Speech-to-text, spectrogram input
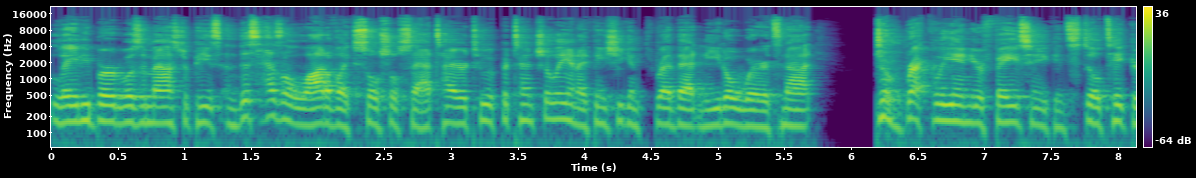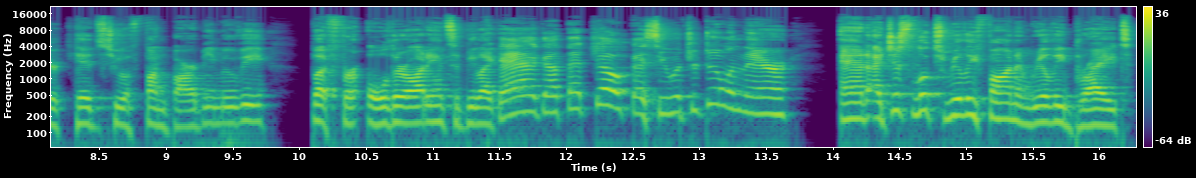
Lady Bird was a masterpiece, and this has a lot of like social satire to it potentially. And I think she can thread that needle where it's not directly in your face, and you can still take your kids to a fun Barbie movie. But for older audience, it'd be like, "Hey, I got that joke. I see what you're doing there." And it just looks really fun and really bright.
